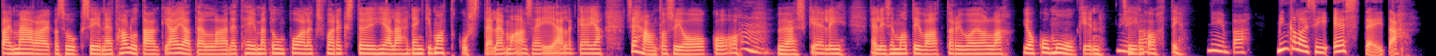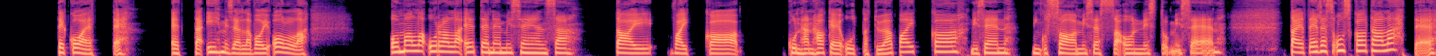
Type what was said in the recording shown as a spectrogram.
tai määräaikaisuuksiin, että halutaankin ajatellaan, että hei mä tuun puoleksi vuodeksi töihin ja lähdenkin matkustelemaan sen jälkeen. Ja sehän on tosi ok hmm. myöskin, eli, eli se motivaattori voi olla joku muukin Niinpä. siinä kohti. Niinpä. Minkälaisia esteitä te koette, että ihmisellä voi olla omalla uralla etenemiseensä tai vaikka kun hän hakee uutta työpaikkaa, niin sen niin kuin saamisessa onnistumiseen. Tai että edes uskaltaa lähteä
